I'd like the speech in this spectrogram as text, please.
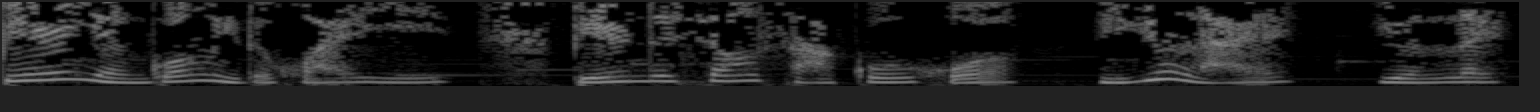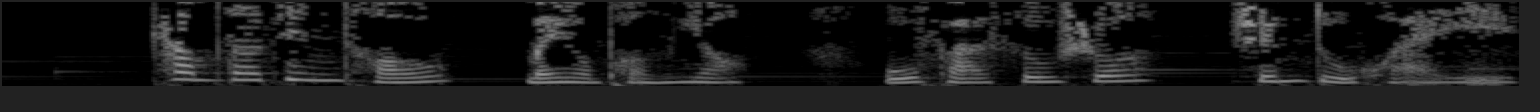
别人眼光里的怀疑，别人的潇洒过活，你越来越累，看不到尽头，没有朋友，无法诉说深度怀疑，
